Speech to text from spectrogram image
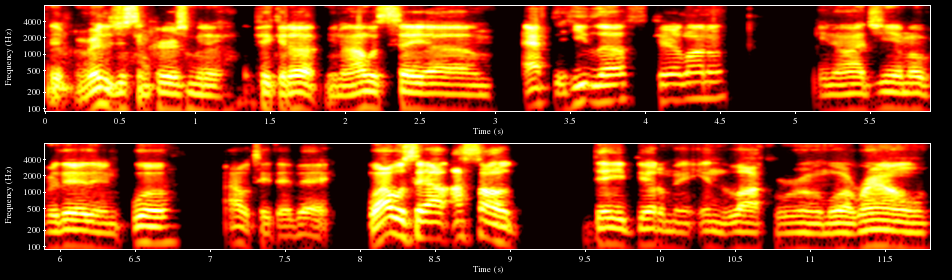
it really just encouraged me to pick it up. You know, I would say um after he left Carolina, you know, I GM over there. Then, well, I would take that back. Well, I would say I, I saw Dave Gettleman in the locker room or around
